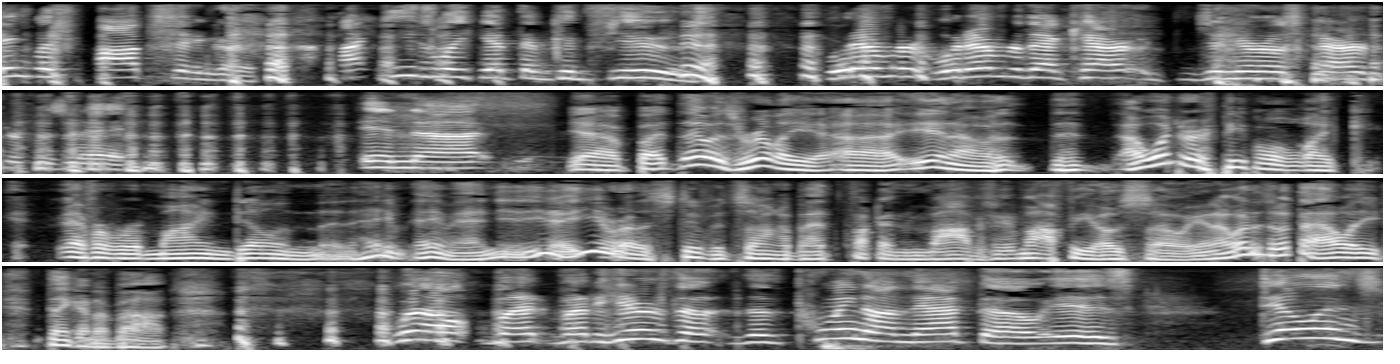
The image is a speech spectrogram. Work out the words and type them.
English pop singer. I easily get them confused. Whatever, whatever that char- De Niro's character was named in. Uh, Yeah, but that was really, uh, you know, I wonder if people like ever remind Dylan that, hey, hey, man, you, you know, you wrote a stupid song about fucking mafia, mafioso. You know, what is what the hell are you thinking about? well, but but here's the the point on that though is Dylan's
